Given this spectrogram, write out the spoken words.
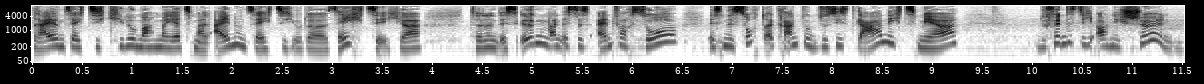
63 Kilo machen wir jetzt mal 61 oder 60, ja. Sondern es, irgendwann ist es einfach so, ist eine Suchterkrankung, du siehst gar nichts mehr. Du findest dich auch nicht schön.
